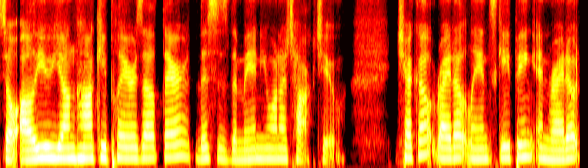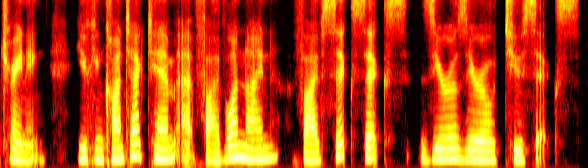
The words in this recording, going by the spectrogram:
So, all you young hockey players out there, this is the man you want to talk to. Check out Rideout Landscaping and Rideout Training. You can contact him at 519 566 0026.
